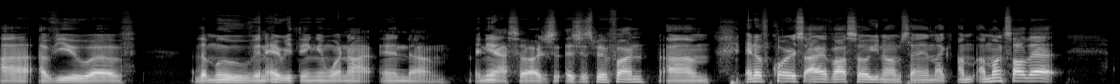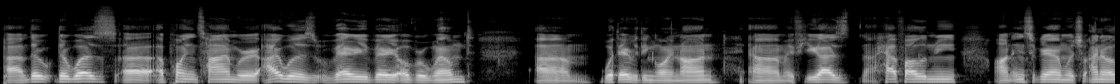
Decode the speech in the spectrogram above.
uh, a view of the move and everything and whatnot. And um, and yeah, so just, it's just been fun. Um, and of course, I've also, you know, I'm saying like um, amongst all that, uh, there there was uh, a point in time where I was very very overwhelmed um, with everything going on. Um, if you guys have followed me on Instagram, which I know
